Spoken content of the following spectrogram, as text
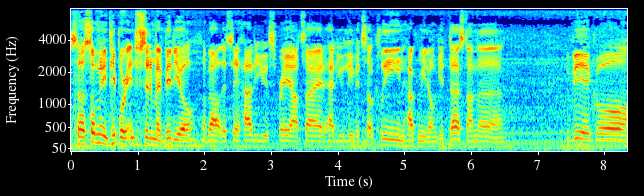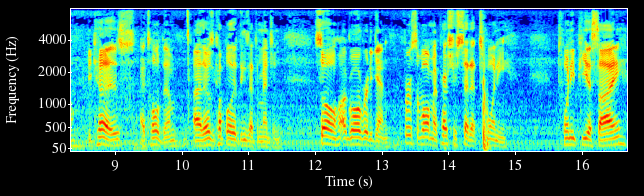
So, so many people are interested in my video about, let's say, how do you spray outside? How do you leave it so clean? How come you don't get dust on the vehicle? Because I told them, uh, there was a couple other things I have to mention. So I'll go over it again. First of all, my pressure's set at 20, 20 PSI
